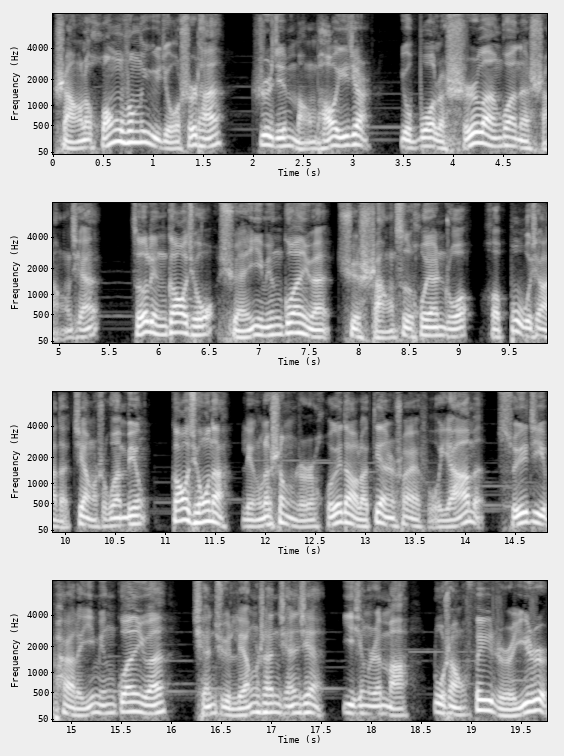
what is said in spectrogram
赏了黄蜂御酒十坛，织锦蟒袍一件，又拨了十万贯的赏钱，责令高俅选一名官员去赏赐呼延灼和部下的将士官兵。高俅呢，领了圣旨，回到了殿帅府衙门，随即派了一名官员前去梁山前线，一行人马路上飞止一日，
